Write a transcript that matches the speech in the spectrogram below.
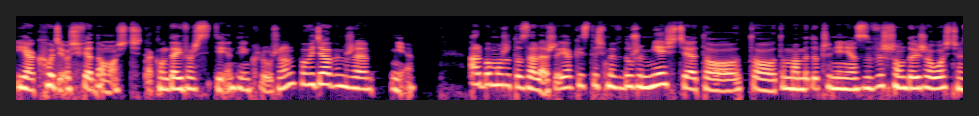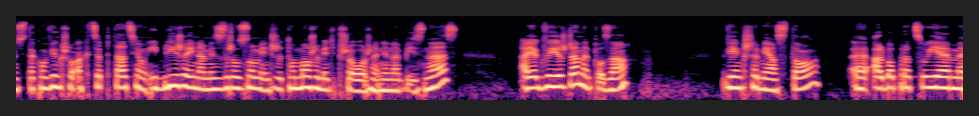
jak chodzi o świadomość, taką diversity and inclusion. Powiedziałabym, że nie. Albo może to zależy. Jak jesteśmy w dużym mieście, to, to, to mamy do czynienia z wyższą dojrzałością, z taką większą akceptacją i bliżej nam jest zrozumieć, że to może mieć przełożenie na biznes. A jak wyjeżdżamy poza większe miasto, e, albo pracujemy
